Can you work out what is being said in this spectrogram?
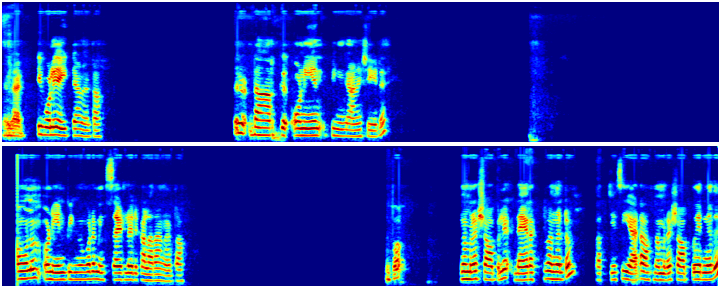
നല്ല അടിപൊളി ഐറ്റാണ് കേട്ടോ. ഒരു ഡാർക്ക് ഓണിയൻ പിങ്ക് ആണ് ഷെയ്ഡ് ബ്രൗണും ഒണിയൻ പിങ്കും കൂടെ മിക്സ് ആയിട്ടുള്ള ഒരു കളറാണ് കേട്ടോ. അപ്പോൾ നമ്മുടെ ഷോപ്പിൽ ഡയറക്റ്റ് വന്നിട്ടും പർച്ചേസ് ചെയ്യാം കേട്ടോ. നമ്മുടെ ഷോപ്പ് വരുന്നത്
